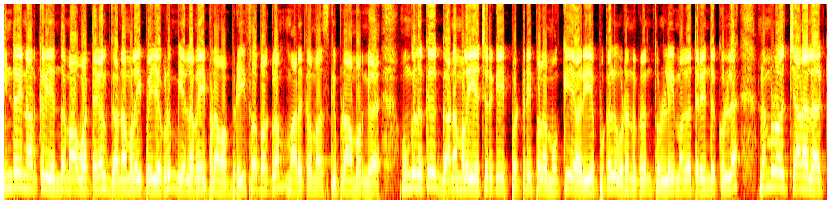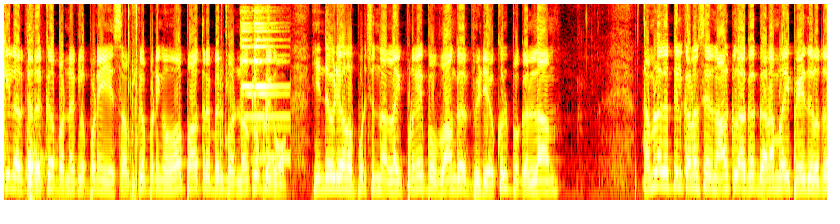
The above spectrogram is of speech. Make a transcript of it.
இன்றைய நாட்கள் எந்த மாவட்டங்கள் கனமழை பெய்யக்கூடும்? எல்லாமே இப்போ நம்ம பிரீஃபாக பார்க்கலாம். மறக்காம ஸ்கிப் பண்ணாம பாருங்க. உங்களுக்கு கனமழை எச்சரிக்கை பற்றி பல முக்கிய அறிவிப்புகள் உடனுக்குடன் துல்லியமாக தெரிந்து கொள்ள நம்மளோட சேனல் கீழே இருக்க இருக்க பட்டனை கிளிக் பண்ணி சப்ஸ்கிரைப் பண்ணிக்கோங்க. பார்த்துட்டு பெல் பட்டனை கிளிக் பண்ணிக்கோங்க. இந்த வீடியோ உங்களுக்கு பிடிச்சிருந்தா லைக் பண்ணுங்கள் இப்போ வாங்க வீடியோக்குள் புகழலாம் தமிழகத்தில் கடந்த சில நாட்களாக கனமழை பெய்துள்ளது.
